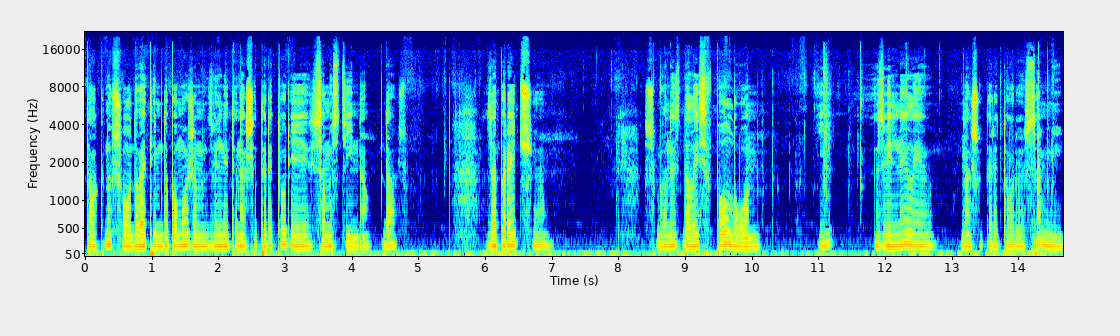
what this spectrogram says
Так, ну що, давайте їм допоможемо звільнити наші території самостійно. Да? Заперечую, щоб вони здались в полон і звільнили нашу територію самі.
